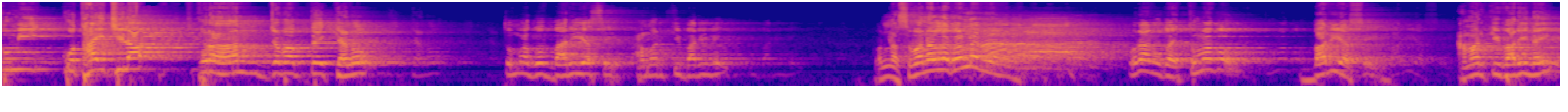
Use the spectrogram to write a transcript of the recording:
তুমি কোথায় ছিলা? কোরআন জবাব দেয়, কেন? তোমাগো বাড়ি আছে, আমার কি বাড়ি নেই? কন্যা সুবান আল্লাহ কন্যা। কোরআন কয়, তোমাগো বাড়ি আছে। আমার কি বাড়ি নেই?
